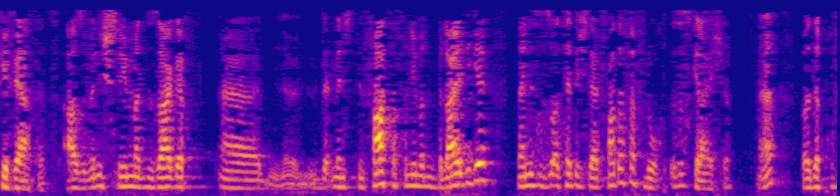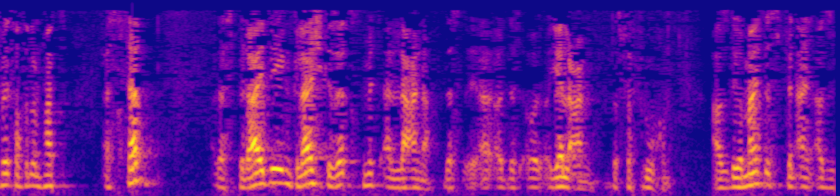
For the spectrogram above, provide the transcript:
gewertet. Also wenn ich jemandem sage, äh, wenn ich den Vater von jemandem beleidige, dann ist es so, als hätte ich den Vater verflucht. Das ist das Gleiche. Ja? Weil der Prophet hat das Beleidigen, gleichgesetzt mit Al-La'na, das, äh, das Yal'an, das Verfluchen. Also gemeint ist, ein, also,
